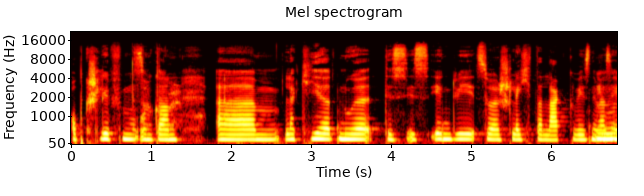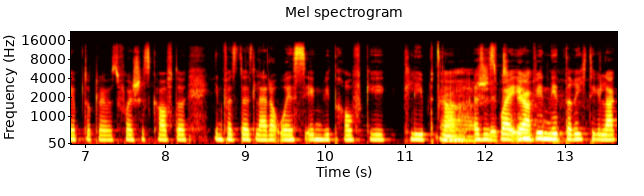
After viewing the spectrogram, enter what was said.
abgeschliffen und dann ähm, lackiert. Nur das ist irgendwie so ein schlechter Lack gewesen. Ich weiß nicht, ich habe da gleich was Falsches gekauft. Aber jedenfalls da ist leider alles irgendwie draufgeklebt. Dann. Ah, also es shit. war Ja. irgendwie nicht der richtige Lack.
